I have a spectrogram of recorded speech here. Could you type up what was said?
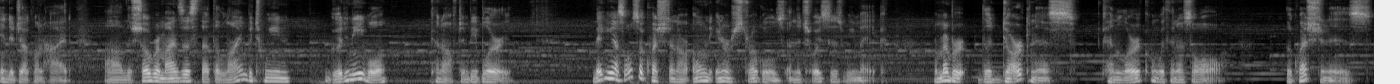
into Jekyll and Hyde. Um, the show reminds us that the line between good and evil can often be blurry, making us also question our own inner struggles and the choices we make. Remember, the darkness can lurk within us all. The question is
